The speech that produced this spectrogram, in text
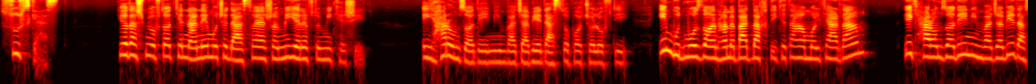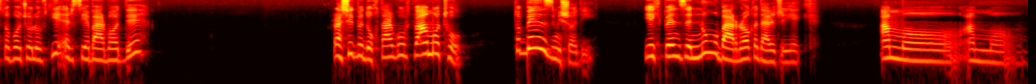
سوسک است. یادش میافتاد که ننه مچ دستهایش را می‌گرفت و می‌کشید. ای حرمزاده نیم وجبی دست و پا چلفتی. این بود مزد آن همه بدبختی که تحمل کردم؟ یک حرامزاده نیم وجبی دست و پا چلفتی ارسی برباده؟ رشید به دختر گفت و اما تو تو بنز می شدی. یک بنز نو براق درجه یک. اما اما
